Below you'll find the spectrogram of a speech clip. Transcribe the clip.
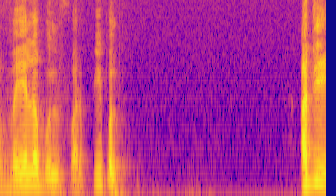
available for people అది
